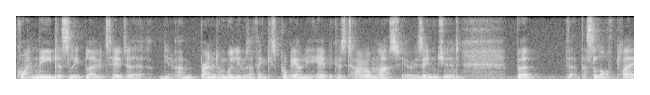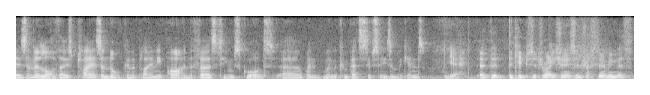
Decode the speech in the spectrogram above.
quite needlessly bloated. Uh, you know, and Brandon Williams, I think, is probably only here because Tyrell Malacia is injured, Hmm. but. That, that's a lot of players, and a lot of those players are not going to play any part in the first team squad uh, when when the competitive season begins. Yeah, uh, the, the keeper situation is interesting. I mean, there's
